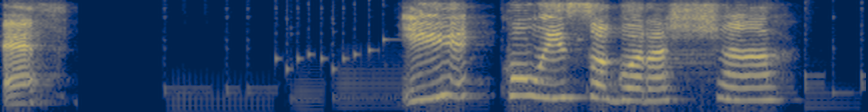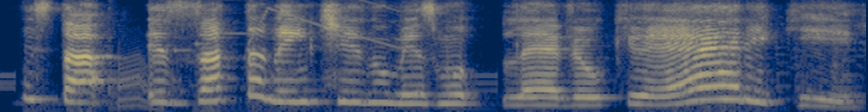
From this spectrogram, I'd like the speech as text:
F. E com isso agora Chan está exatamente no mesmo level que o Eric.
